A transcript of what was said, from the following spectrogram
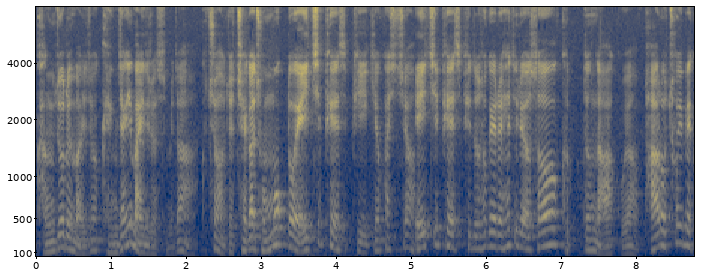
강조를 말이죠. 굉장히 많이 드렸습니다. 그쵸? 제가 종목도 HPSP 기억하시죠? HPSP도 소개를 해드려서 급등 나왔고요. 바로 초입에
